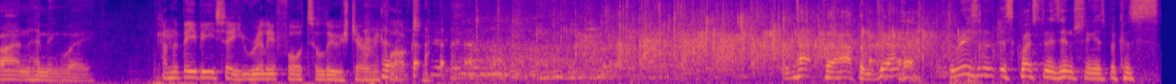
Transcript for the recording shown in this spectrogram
Brian Hemingway. Can the BBC really afford to lose Jeremy Clarkson? It had to happen. Jer- the reason that this question is interesting is because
